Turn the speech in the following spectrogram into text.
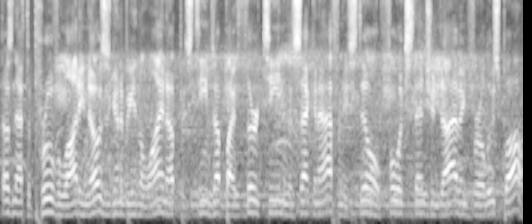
doesn't have to prove a lot. He knows he's going to be in the lineup. His team's up by 13 in the second half, and he's still full extension diving for a loose ball.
